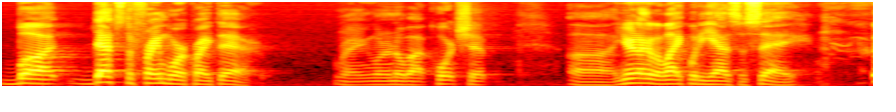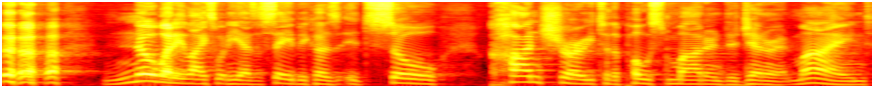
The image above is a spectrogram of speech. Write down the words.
But that's the framework right there, right? You want to know about courtship. Uh, you're not going to like what he has to say. Nobody likes what he has to say because it's so contrary to the postmodern degenerate mind.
